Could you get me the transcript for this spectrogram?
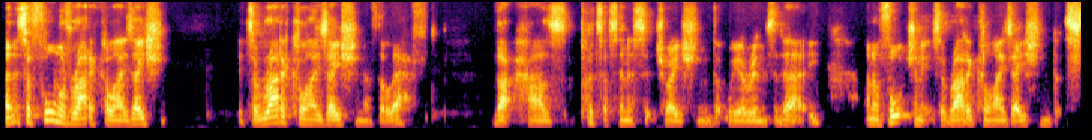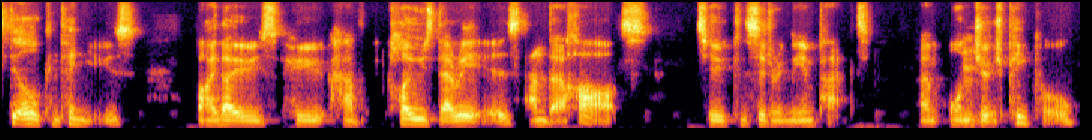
And it's a form of radicalization. It's a radicalization of the left that has put us in a situation that we are in today. And unfortunately, it's a radicalization that still continues by those who have closed their ears and their hearts to considering the impact um, on mm. Jewish people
